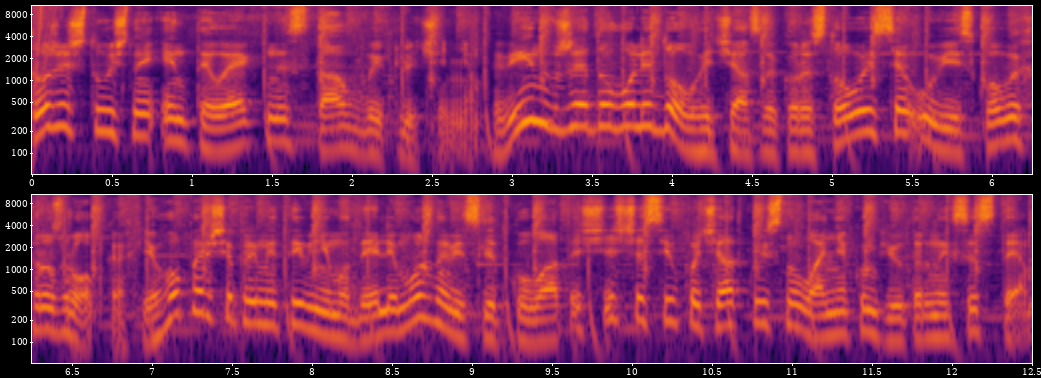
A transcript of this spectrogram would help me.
Тож і штучний інтелект не став виключенням. Він вже доволі довгий час використовується у військових розробках. Його перші примітивні моделі можна відслідкувати ще з часів початку існування комп'ютерних систем.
